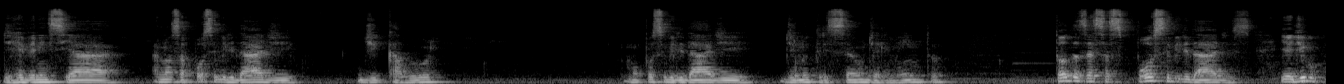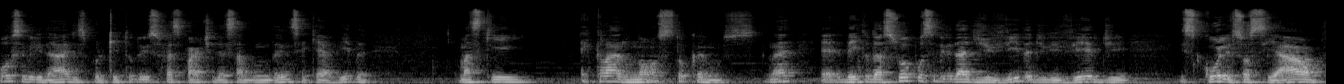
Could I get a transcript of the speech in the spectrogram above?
de reverenciar a nossa possibilidade de calor, uma possibilidade de nutrição, de alimento. Todas essas possibilidades, e eu digo possibilidades porque tudo isso faz parte dessa abundância que é a vida, mas que, é claro, nós tocamos, né? É, dentro da sua possibilidade de vida, de viver, de escolha social,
